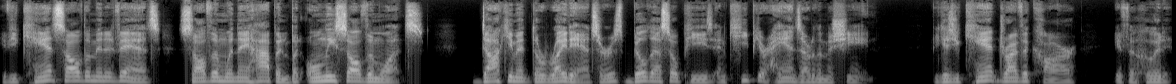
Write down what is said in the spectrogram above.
If you can't solve them in advance, solve them when they happen, but only solve them once. Document the right answers, build SOPs, and keep your hands out of the machine because you can't drive the car if the hood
